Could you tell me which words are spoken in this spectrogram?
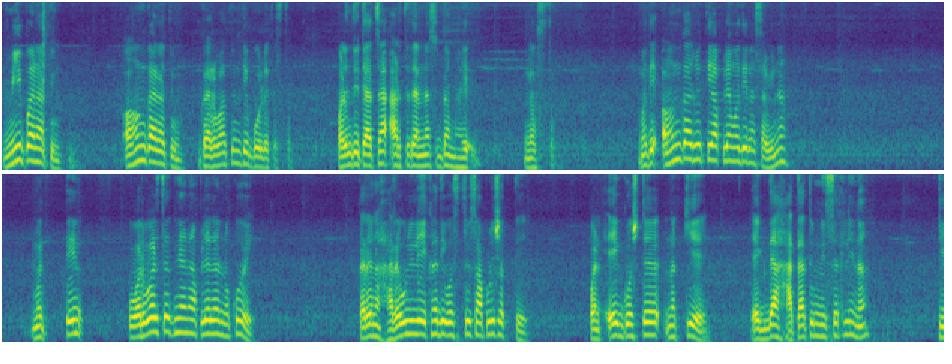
मीपणातून अहंकारातून गर्वातून ते बोलत असतात. परंतु त्याचा अर्थ त्यांना सुद्धा माहीत नसतो. मग ते अहंकार वृत्ती आपल्यामध्ये नसावी ना? मग ते वरवरचं ज्ञान आपल्याला नको आहे कारण हरवलेली एखादी वस्तू सापडू शकते पण एक गोष्ट नक्की आहे. एकदा हातातून निसरली ना की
